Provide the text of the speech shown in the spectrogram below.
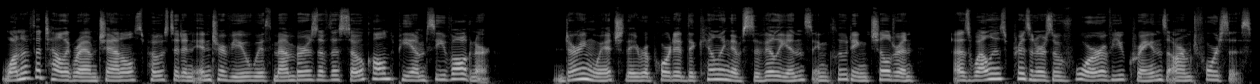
One of the Telegram channels posted an interview with members of the so called PMC Wagner, during which they reported the killing of civilians, including children, as well as prisoners of war of Ukraine's armed forces.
